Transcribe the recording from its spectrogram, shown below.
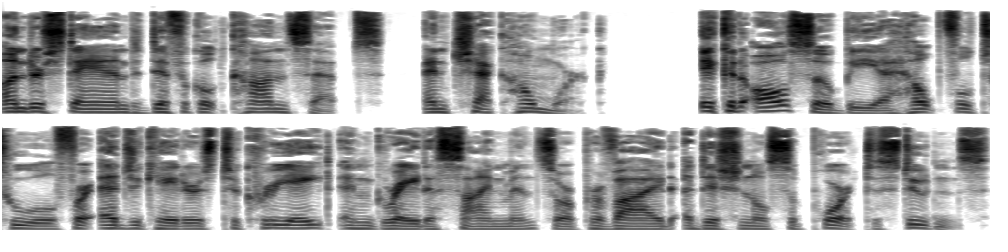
understand difficult concepts, and check homework. It could also be a helpful tool for educators to create and grade assignments or provide additional support to students.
